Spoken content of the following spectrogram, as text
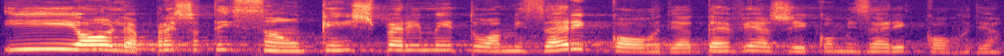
E olha, preste atenção: quem experimentou a misericórdia deve agir com misericórdia.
